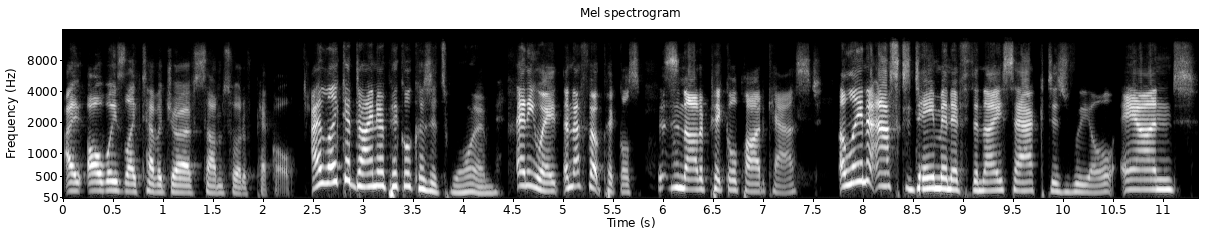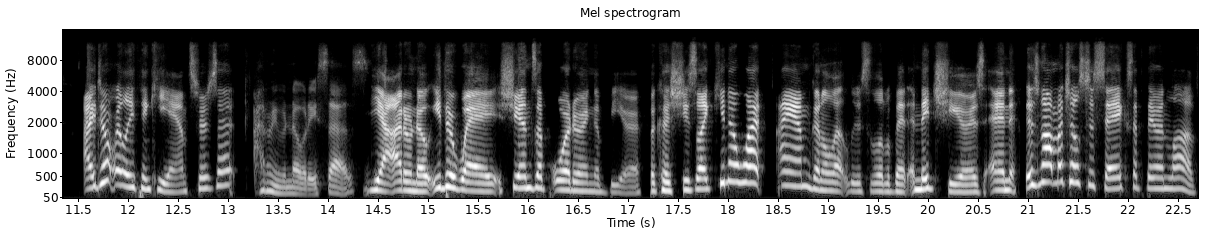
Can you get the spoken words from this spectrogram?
I always like to have a jar of some sort of pickle. I like a diner pickle because it's warm. Anyway, enough about pickles. This is not a pickle podcast. Elena asks Damon if the nice act is real, and I don't really think he answers it. I don't even know what he says. Yeah, I don't know. Either way, she ends up ordering a beer because she's like, you know what? I am going to let loose a little bit. And they cheers. And there's not much else to say except they're in love.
